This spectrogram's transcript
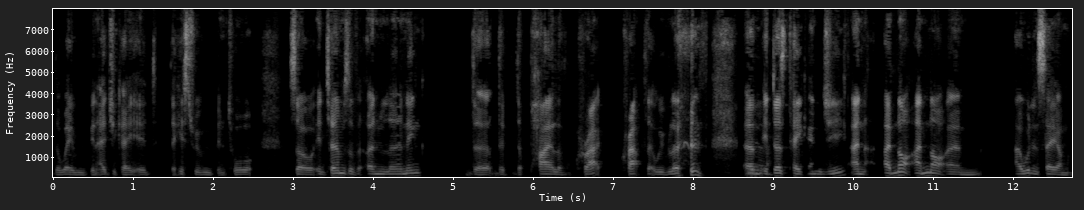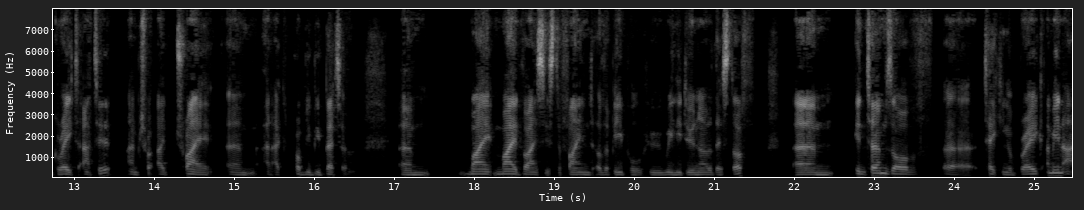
the way we've been educated, the history we've been taught. So, in terms of unlearning the the, the pile of crack crap that we've learned. um, yeah. It does take energy, and I'm not. I'm not. Um, I wouldn't say I'm great at it. I'm. Tr- I try, um, and I could probably be better. Um, my my advice is to find other people who really do know their stuff. Um, in terms of uh, taking a break, I mean, I,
